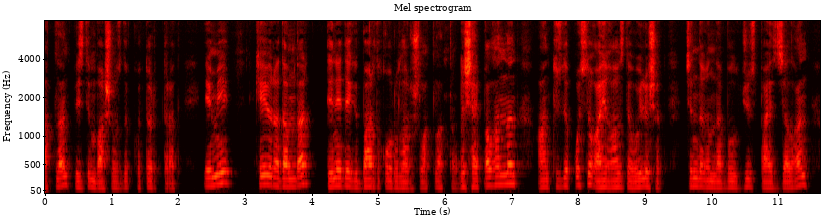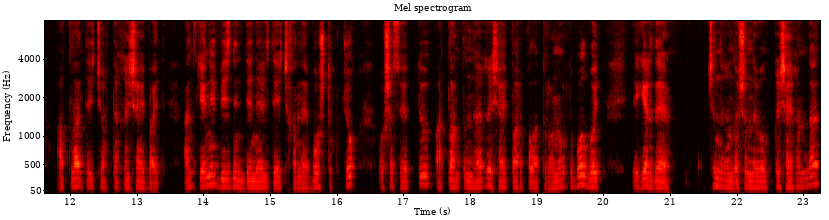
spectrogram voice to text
атлант биздин башыбызды көтөрүп турат. Эми кээ бир адамдар денедеги баардык оорулар ушул атланттан кыйшайып калганынан аны түздөп койсок айыгабыз деп ойлошот. Чындыгында бул жүз пайыз жалган атлант эч убакта кыйшайбайт анткени биздин денебизде эч кандай боштук жок. Ошол себептүү атланттын дагы кыйшайып барып кала турган орду болбойт. Эгерде чындыгында ошондой болуп кыйшайганда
